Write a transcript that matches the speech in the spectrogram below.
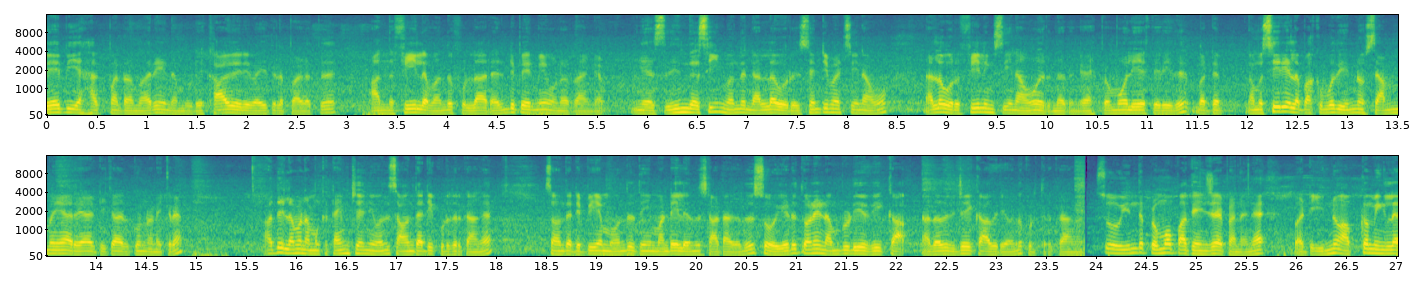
பேபியை ஹக் பண்ணுற மாதிரி நம்மளுடைய காவேரி வயிற்றில் படுத்து அந்த ஃபீலை வந்து ஃபுல்லாக ரெண்டு பேருமே உணர்கிறாங்க எஸ் இந்த சீன் வந்து நல்ல ஒரு சென்டிமெண்ட் சீனாகவும் நல்ல ஒரு ஃபீலிங் சீனாகவும் இருந்ததுங்க. இப்போ மோலியே தெரியுது பட் நம்ம சீரியலில் பார்க்கும்போது இன்னும் செம்மையாக ரியாலிட்டிக்காக இருக்கும்னு நினைக்கிறேன். அது இல்லாமல் நமக்கு டைம் சேஞ்சிங் வந்து செவன் தேர்ட்டி கொடுத்துருக்காங்க. செவன் தேர்ட்டி பிஎம் வந்து தி மண்டேலேருந்து ஸ்டார்ட் ஆகுது. ஸோ எடுத்தோடனே நம்மளுடைய வீக்கா அதாவது விஜய் காவிரி வந்து கொடுத்துருக்காங்க ஸோ இந்த ப்ரோமோ பார்த்து என்ஜாய் பண்ணுங்கள் பட் இன்னும் அப்கமிங்கில்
